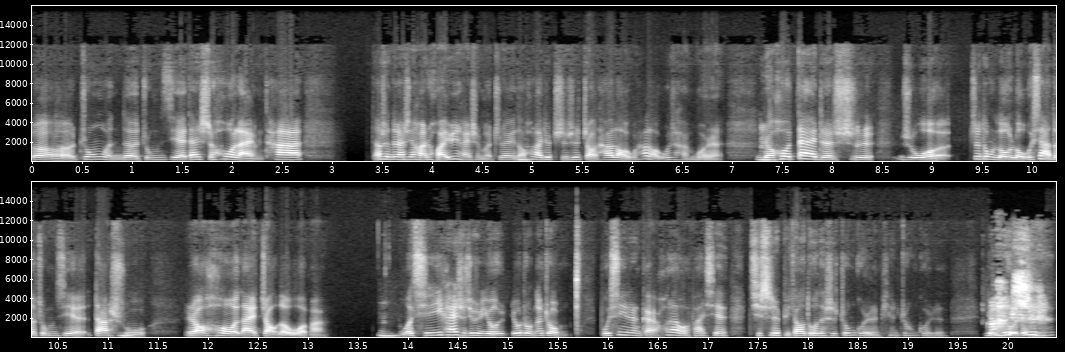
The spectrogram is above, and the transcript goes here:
呃中文的中介，但是后来她当时那段时间好像是怀孕还是什么之类的，嗯后来就只是找她老公，她老公是韩国人，嗯然后带着是就是我这栋楼楼下的中介大叔，然后来找的我嘛。嗯我其实一开始就是有有种那种不信任感，后来我发现其实比较多的是中国人骗中国人，有有的人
